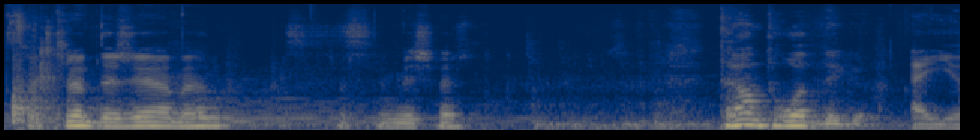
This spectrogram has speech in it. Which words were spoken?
C'est un club de géants, man. C'est méchant. 33 de dégâts. Aïe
